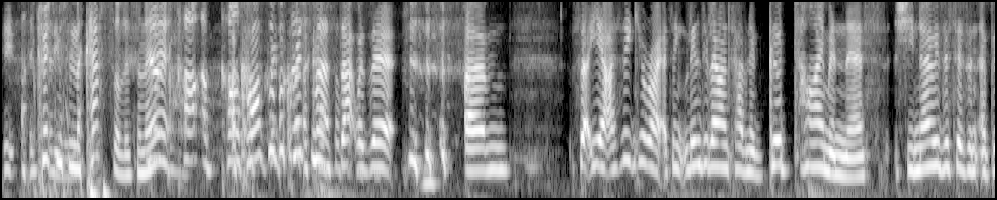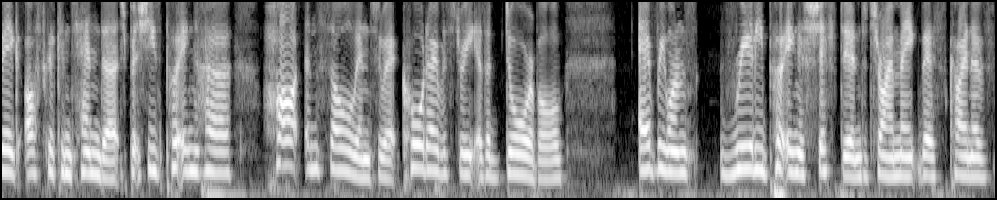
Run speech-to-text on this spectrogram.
It's Christmas in the castle, isn't No, it? ca- a A castle, Castle for Christmas. That was it. um, so yeah, I think you're right. I think Lindsay Lohan's having a good time in this. She knows this isn't a big Oscar contender, but she's putting her heart and soul into it. Cord Street is adorable. Everyone's really putting a shift in to try and make this kind of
